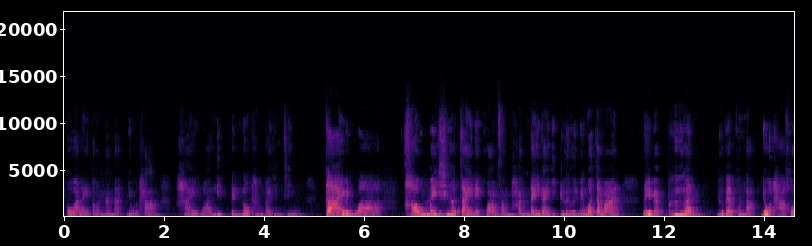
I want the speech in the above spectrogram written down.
เพราะว่าในตอนนั้นอะโยธาให้วาลิศเป็นโลกทั้งใบจริง ๆ กลายเป็นว่า เขาไม่เชื่อใจในความสัมพันธ์ใด ๆ อีกเลย ไม่ว่าจะมาในแบบเพื่อน หรือแบบคนรักโยธาขอ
